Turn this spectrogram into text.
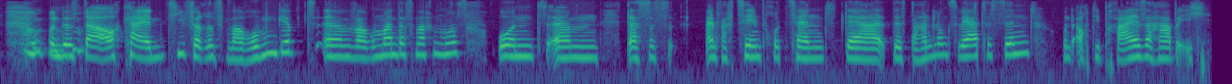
und es da auch kein tieferes Warum gibt, äh, warum man das machen muss. Und ähm, dass es einfach 10 Prozent des Behandlungswertes sind und auch die Preise habe ich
